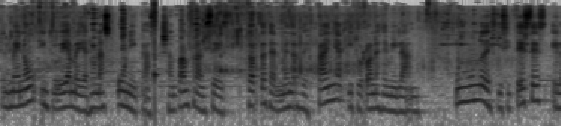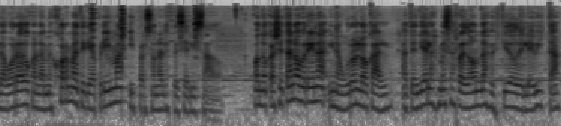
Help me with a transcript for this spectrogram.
El menú incluía medias lunas únicas, champán francés, tortas de almendras de España y turrones de Milán. Un mundo de exquisiteces elaborado con la mejor materia prima y personal especializado. Cuando Cayetano Brena inauguró el local, atendía las mesas redondas vestido de levita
